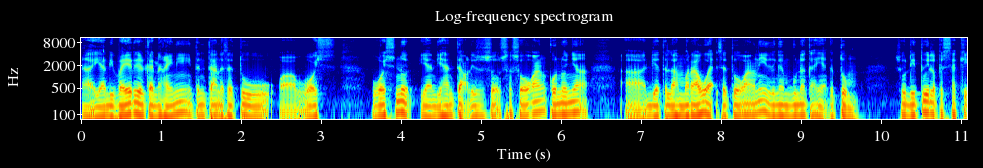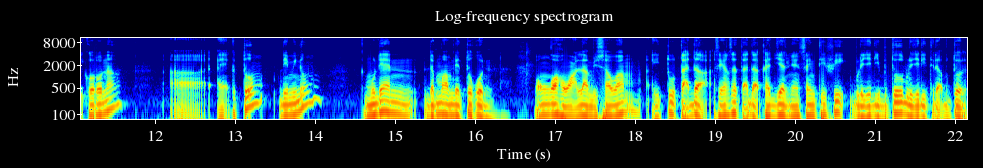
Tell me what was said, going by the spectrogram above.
uh, yang diviralkan hari ini tentang ada satu uh, voice voice note yang dihantar oleh seseorang kononnya uh, dia telah merawat satu orang ni dengan menggunakan ayat ketum. So dia tu lepas sakit corona uh, ayat ketum dia minum kemudian demam dia turun Allah wa'alam bisawam itu tak ada. Saya rasa tak ada kajian yang saintifik boleh jadi betul boleh jadi tidak betul.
